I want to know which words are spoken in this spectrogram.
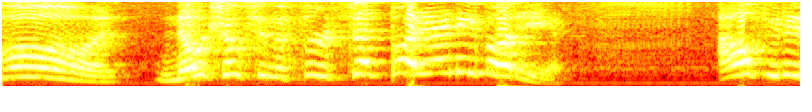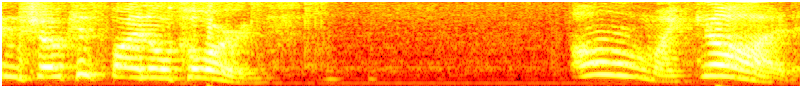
Oh, no chokes in the third set by anybody! Alfie didn't choke his final chords. Oh my god!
